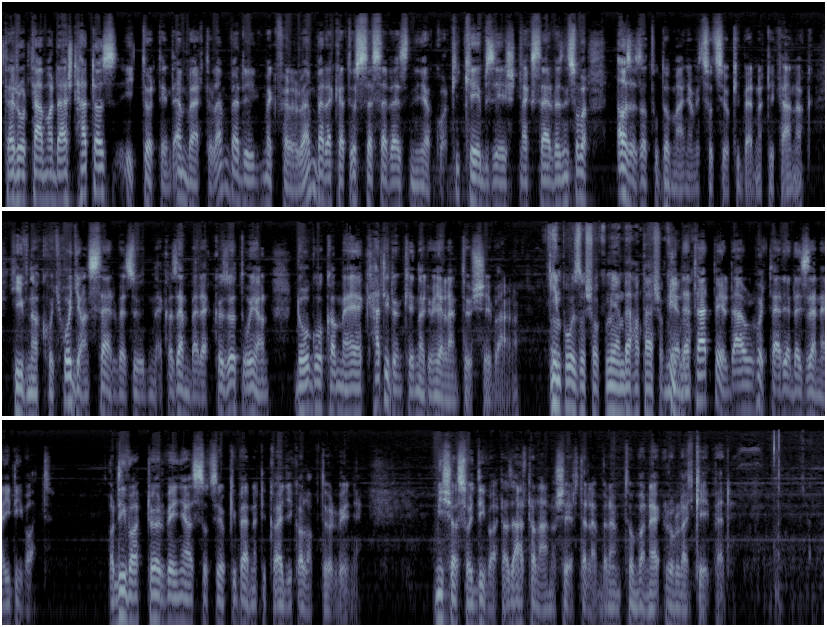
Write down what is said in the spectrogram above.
terrortámadást, hát az így történt. Embertől emberig, megfelelő embereket összeszerezni, akkor kiképzést megszervezni. Szóval az az a tudomány, amit szociokibernetikának hívnak, hogy hogyan szerveződnek az emberek között olyan dolgok, amelyek hát időnként nagyon jelentőssé válnak. Impulzusok, milyen behatások Minden. Érnek. Tehát például, hogy terjed egy zenei divat. A divat törvénye a szociokibernetika egyik alaptörvénye. Mi is az, hogy divat, az általános értelemben, nem tudom, van-e róla egy képed?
